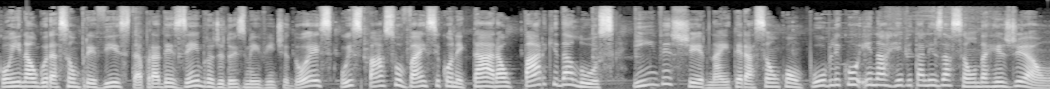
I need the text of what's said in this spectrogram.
Com inauguração prevista para dezembro de 2022, o espaço vai se conectar ao Parque da Luz e investir na interação com o público e na revitalização da região.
